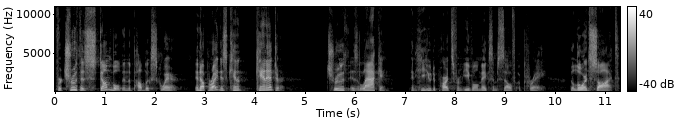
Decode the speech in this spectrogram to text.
For truth has stumbled in the public square, and uprightness can't, can't enter. Truth is lacking, and he who departs from evil makes himself a prey. The Lord saw it,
